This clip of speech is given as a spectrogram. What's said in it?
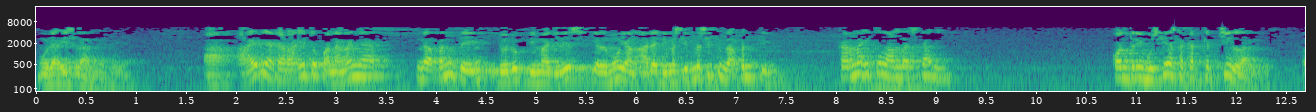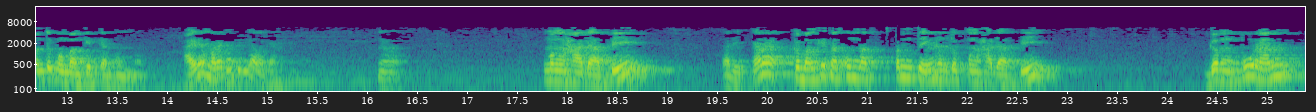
muda Islam gitu ya. Ah, akhirnya karena itu pandangannya nggak penting duduk di majelis ilmu yang ada di masjid-masjid itu nggak penting karena itu lambat sekali. Kontribusinya sangat kecil lah untuk membangkitkan umat. Akhirnya mereka tinggalkan. Nah, menghadapi tadi karena kebangkitan umat penting untuk menghadapi gempuran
